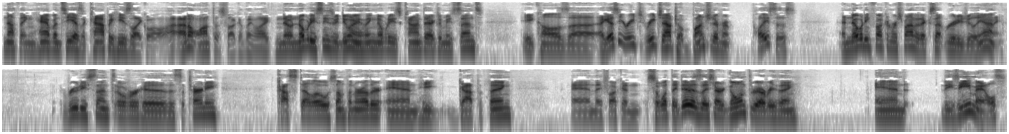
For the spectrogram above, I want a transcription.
Nothing happens. He has a copy. He's like, "Well, I, I don't want this fucking thing." Like, no, nobody seems to be doing anything. Nobody's contacted me since. He calls. uh I guess he reached reached out to a bunch of different places, and nobody fucking responded except Rudy Giuliani. Rudy sent over his this attorney, Costello something or other, and he got the thing. And they fucking so what they did is they started going through everything, and these emails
